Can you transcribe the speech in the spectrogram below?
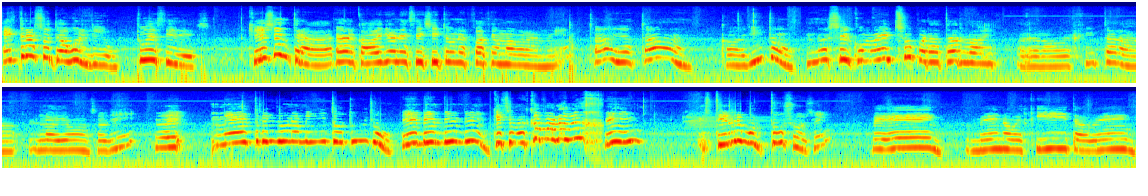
¿Entras o te hago el lío? Tú decides. ¿Quieres entrar? El caballo necesita un espacio más grande. Ya está, ya está. Caballito. No sé cómo he hecho para atarlo ahí. Vale, la ovejita la, llevamos aquí. Me, me he traído un amiguito tuyo. Ven, ven, ven, ven. Que se me escapa la oveja. Ven. Estoy revoltoso, ¿sí? Ven, ven, ovejita, ven.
